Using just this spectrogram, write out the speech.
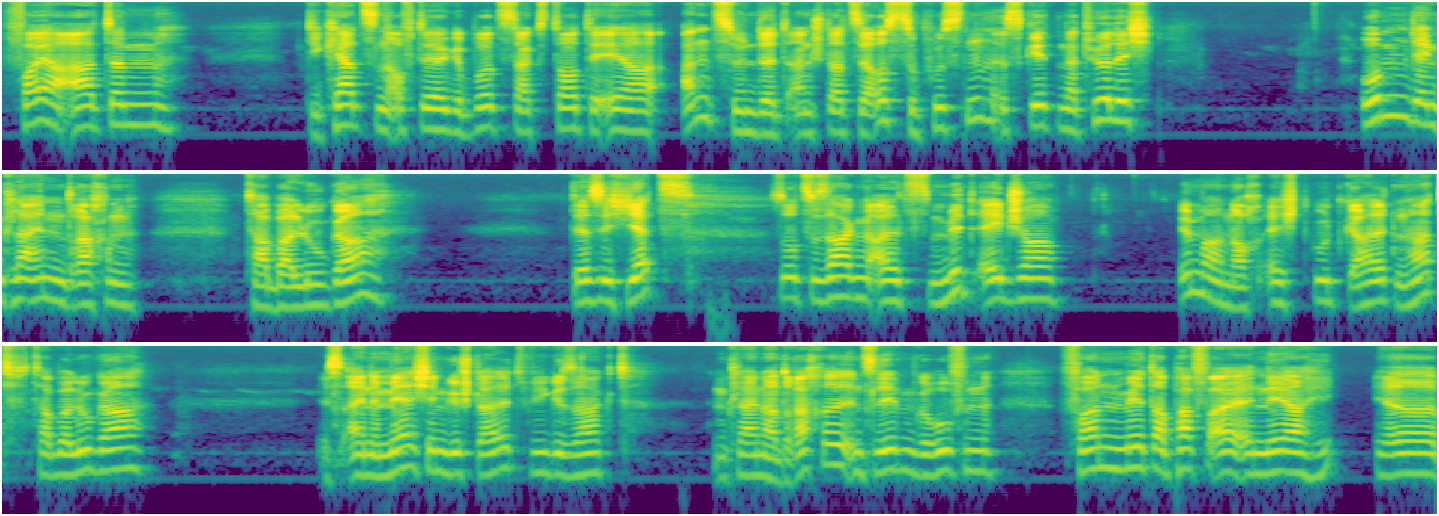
Feueratem die Kerzen auf der Geburtstagstorte eher anzündet, anstatt sie auszupusten. Es geht natürlich um den kleinen Drachen Tabaluga, der sich jetzt sozusagen als Mid-Ager immer noch echt gut gehalten hat. Tabaluga ist eine Märchengestalt, wie gesagt, ein kleiner Drache, ins Leben gerufen von Meter Paffei, äh, näher, äh,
